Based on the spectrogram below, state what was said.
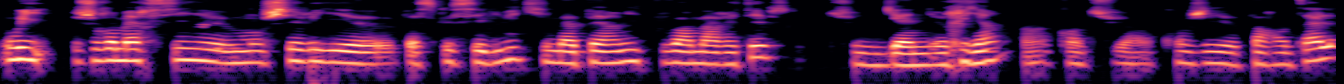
oui, je remercie mon chéri parce que c'est lui qui m'a permis de pouvoir m'arrêter parce que tu ne gagnes rien hein, quand tu es en congé parental.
